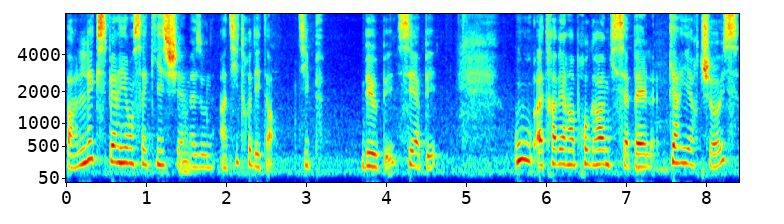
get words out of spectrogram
par l'expérience acquise chez mmh. Amazon un titre d'État, type BEP, CAP, ou à travers un programme qui s'appelle Career Choice,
